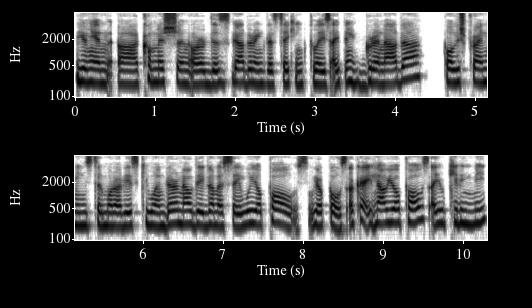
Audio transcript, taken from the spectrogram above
Union uh, Commission or this gathering that's taking place. I think Granada, Polish Prime Minister Morawiecki went there. Now they're going to say, we oppose, we oppose. Okay. Now you oppose. Are you kidding me?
